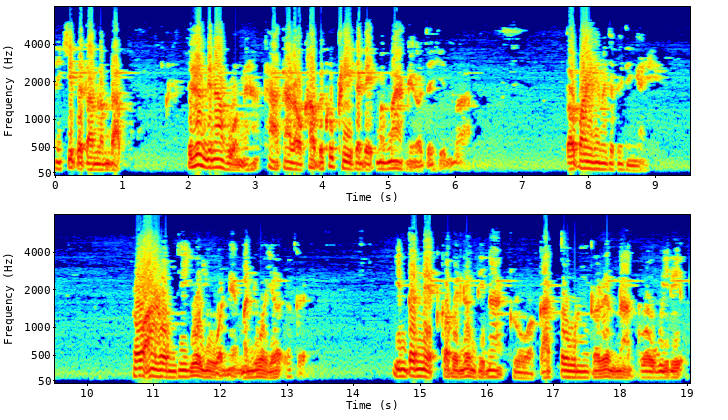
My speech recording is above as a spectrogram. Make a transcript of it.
ให้คิดไปตามลำดับเป็นเรื่องที่น่าห่วงนะฮะถ้าถ้าเราเข้าไปคลุกคลีกับเด็กมากๆเนี่ยเราจะเห็นว่า ต่อไปเนี่ยมันจะเป็นยังไง เพราะอารมณ์ที่ยั่วยวนเนี่ย มันยั่วเยอะเหลือเกินอินเทอร์เน็ตก็เป็นเรื่องที่น่ากลัวการ์ตูนก็เรื่องน่ากลัววิดีโอ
